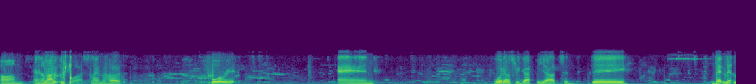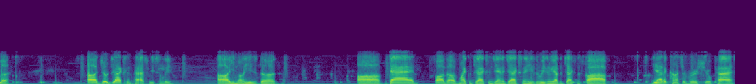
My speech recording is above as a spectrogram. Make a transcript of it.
Um, and a lot of people are slamming her for it. And what else we got for y'all today? Bette Midler. Uh, Joe Jackson passed recently. Uh, you know, he's the uh, dad, father of Michael Jackson, Janet Jackson. He's the reason we have the Jackson Five. He had a controversial past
